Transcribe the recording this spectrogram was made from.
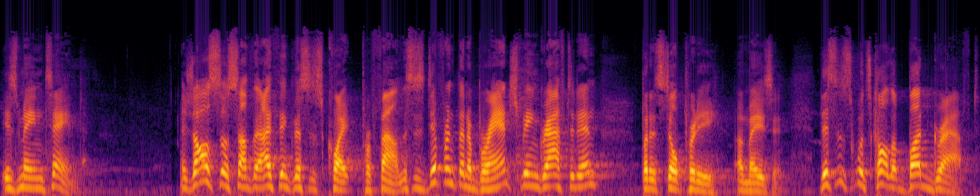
is maintained. There's also something, I think this is quite profound. This is different than a branch being grafted in, but it's still pretty amazing. This is what's called a bud graft.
